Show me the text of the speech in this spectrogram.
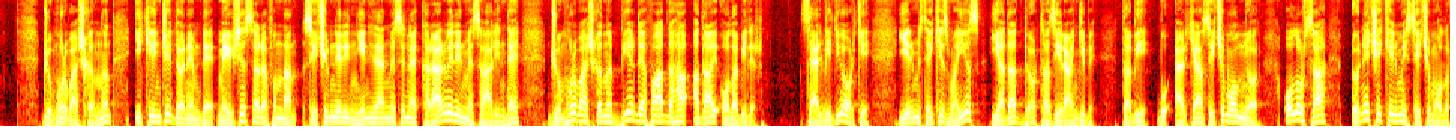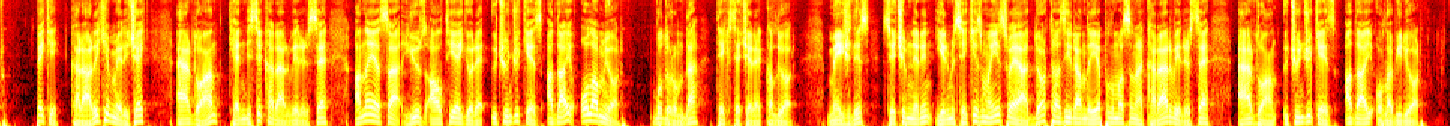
Cumhurbaşkanının ikinci dönemde meclis tarafından seçimlerin yenilenmesine karar verilmesi halinde Cumhurbaşkanı bir defa daha aday olabilir. Selvi diyor ki 28 Mayıs ya da 4 Haziran gibi. Tabi bu erken seçim olmuyor. Olursa öne çekilmiş seçim olur. Peki kararı kim verecek? Erdoğan kendisi karar verirse anayasa 106'ya göre üçüncü kez aday olamıyor. Bu durumda tek seçenek kalıyor. Meclis seçimlerin 28 Mayıs veya 4 Haziran'da yapılmasına karar verirse Erdoğan üçüncü kez aday olabiliyor.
